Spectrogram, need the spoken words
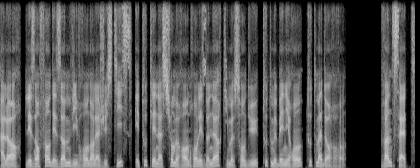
Alors, les enfants des hommes vivront dans la justice, et toutes les nations me rendront les honneurs qui me sont dus, toutes me béniront, toutes m'adoreront. 27.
